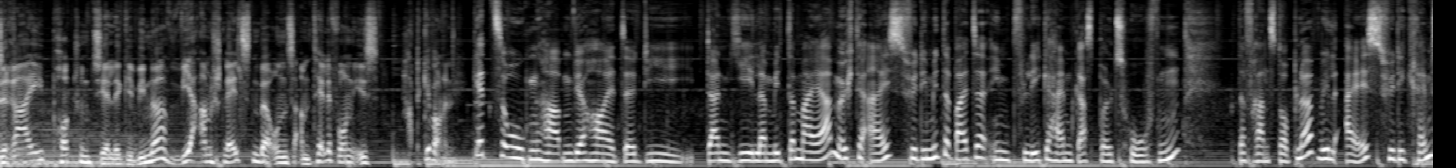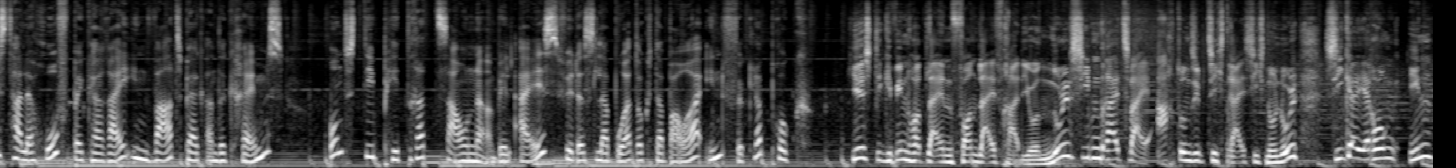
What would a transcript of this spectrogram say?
Drei potenzielle Gewinner. Wer am schnellsten bei uns am Telefon ist, hat gewonnen. Gezogen haben wir heute die Daniela Mittermeier, möchte Eis für die Mitarbeiter im Pflegeheim Gaspolshofen. Der Franz Doppler will Eis für die Kremstaler Hofbäckerei in Wartberg an der Krems. Und die Petra Zauner will Eis für das Labor Dr. Bauer in Vöcklerbruck. Hier ist die Gewinnhotline von Live Radio 0732 78 30 00. Siegerehrung in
